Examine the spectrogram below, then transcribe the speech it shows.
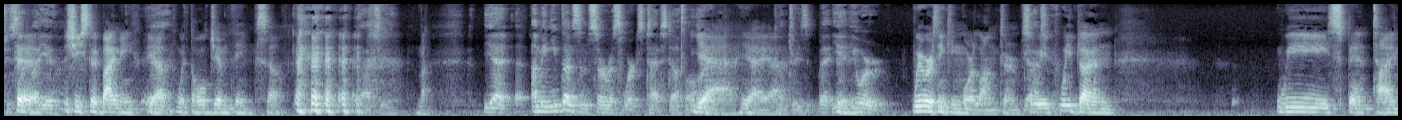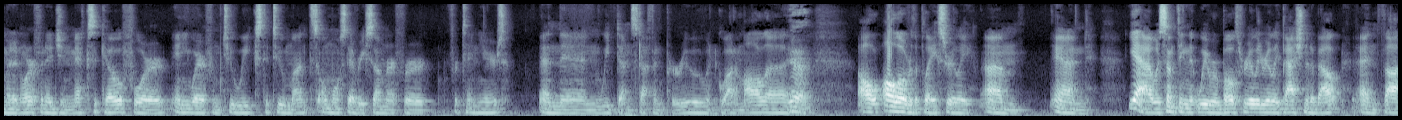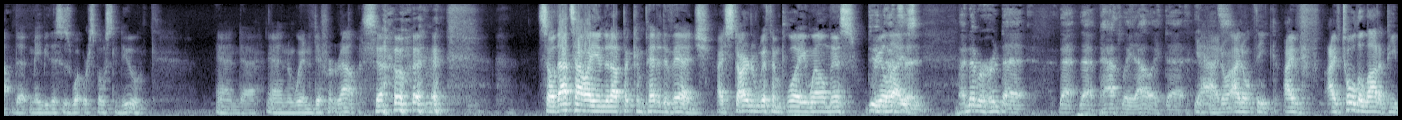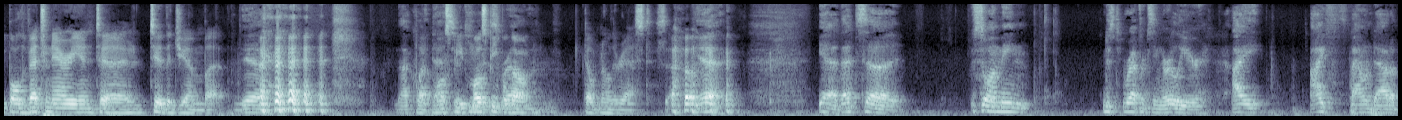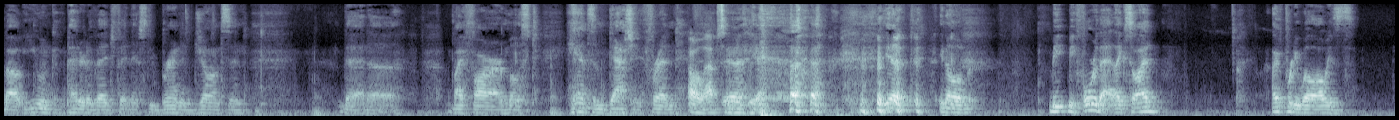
She about to you. she stood by me, yeah, Yeah. with the whole gym thing. So, Got you. But- Yeah, I mean, you've done some service works type stuff all over yeah, yeah, yeah. countries, but you, you were we were thinking more long term. So Gotcha. we've we've done. We spent time at an orphanage in Mexico for anywhere from two weeks to two months, almost every summer for for ten years, and then we'd done stuff in Peru and Guatemala, and yeah. All all over the place, really. Um, and yeah, it was something that we were both really really passionate about, and thought that maybe this is what we're supposed to do, and uh, and went a different route. So. So that's how I ended up at Competitive Edge. I started with employee wellness, Dude, realized, that's a, I never heard that that that path laid out like that. yeah, I don't, I don't think I've, I've told a lot of people the veterinarian to, to the gym, but Yeah, not quite that. most people, most people route. don't, don't know the rest. So Yeah, yeah, that's uh. So I mean, just referencing earlier, I I found out about you and Competitive Edge Fitness through Brandon Johnson. That uh, by far our most handsome, dashing friend. Oh, absolutely. yeah, yeah. You know, be, before that, like, so I'd, I've pretty well always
